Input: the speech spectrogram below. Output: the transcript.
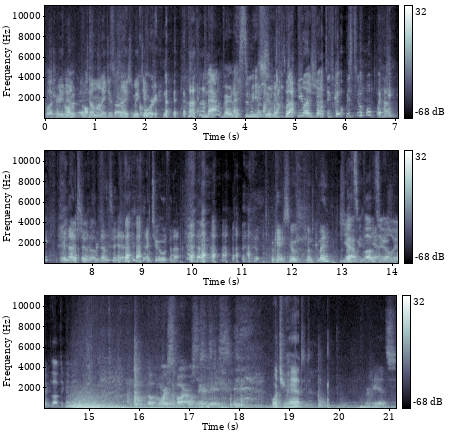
Pleasure. How are you Norman? doing? Hotel manager. Sorry. Nice to meet you. Corey. Matt, very nice to meet you. It's my pleasure. to go into a Uh-huh. We're dancing. We're dancing. Yeah. I'm too old for that. okay, so you want to come in? Yeah, we'd love Yeah. to. We'd love to come in. Of course, spiral staircase. Watch your head. Her heads.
